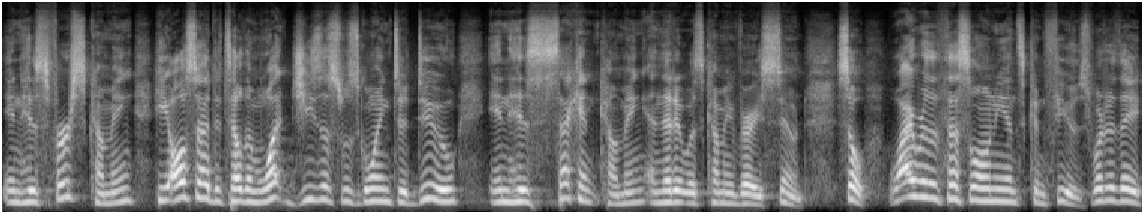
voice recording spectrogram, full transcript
in his first coming, he also had to tell them what Jesus was going to do in his second coming and that it was coming very soon. So, why were the Thessalonians confused? What are they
